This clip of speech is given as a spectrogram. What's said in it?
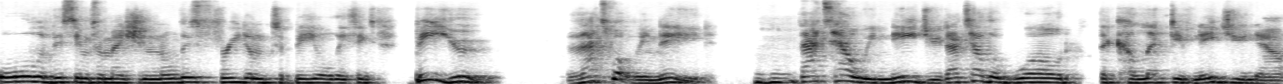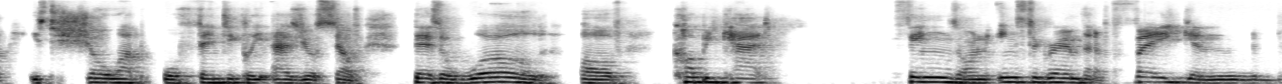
all of this information and all this freedom to be all these things, be you. That's what we need. Mm-hmm. That's how we need you. That's how the world, the collective needs you now, is to show up authentically as yourself. There's a world of copycat things on Instagram that are fake and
